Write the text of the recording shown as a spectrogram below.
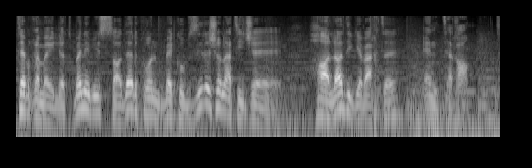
طبق میلت بنویس صادر کن بکوب زیرش و نتیجه. حالا دیگه وقت انتقام بود.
